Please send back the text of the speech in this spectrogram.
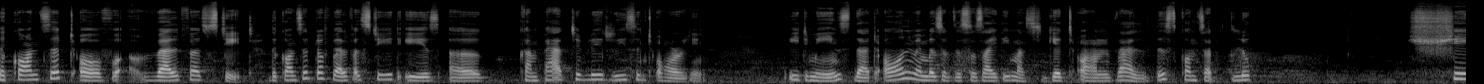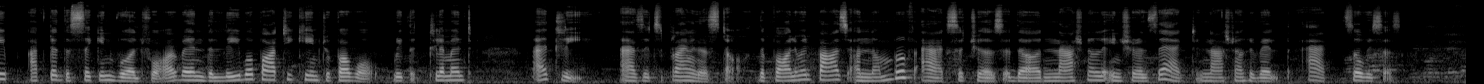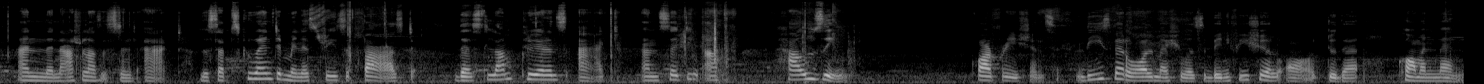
The concept of welfare state. The concept of welfare state is a comparatively recent origin. It means that all members of the society must get on well. This concept look shape after the Second World War when the Labour Party came to power with Clement Attlee as its prime minister. The parliament passed a number of acts such as the National Insurance Act, National Health Act Services, and the National Assistance Act. The subsequent ministries passed the Slum Clearance Act and setting up housing corporations. These were all measures beneficial or to the common man.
